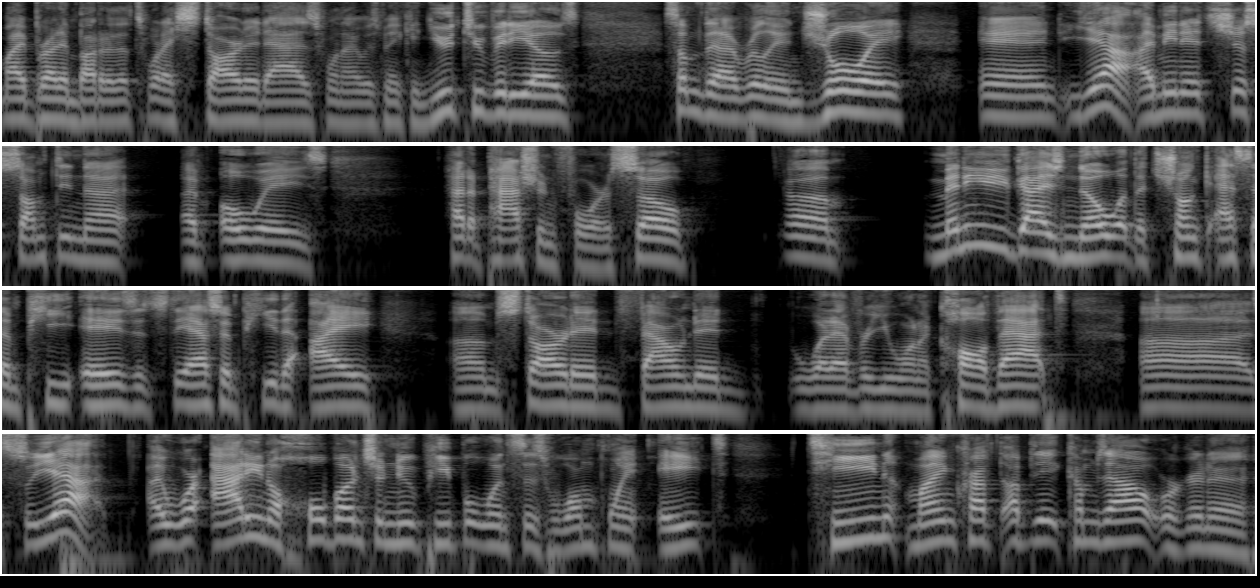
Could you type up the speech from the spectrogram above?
my bread and butter. That's what I started as when I was making YouTube videos. Something that I really enjoy. And yeah, I mean, it's just something that I've always had a passion for. So, um, many of you guys know what the Chunk SMP is. It's the SMP that I um, started, founded, whatever you want to call that. Uh, so yeah, I, we're adding a whole bunch of new people once this 1.8 teen Minecraft update comes out. We're gonna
